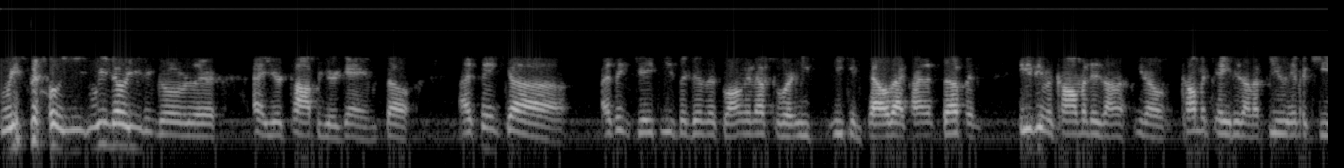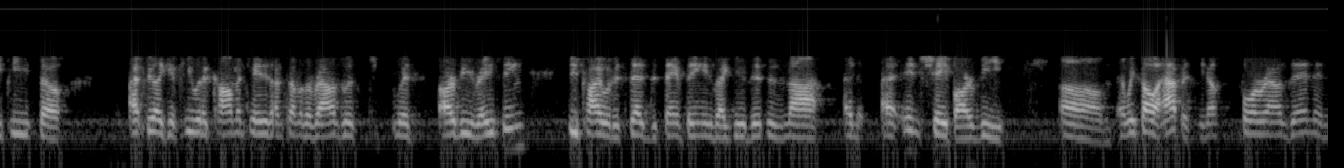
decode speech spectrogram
we know you, we know you can go over there at your top of your game. So, I think, uh, I think JT's been doing this long enough to where he he can tell that kind of stuff, and he's even commented on, you know, commentated on a few MXGP. So, I feel like if he would have commentated on some of the rounds with with RV Racing, he probably would have said the same thing. He'd like, "Dude, this is not an, an in shape RV." Um, and we saw what happened. You know, four rounds in, and,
